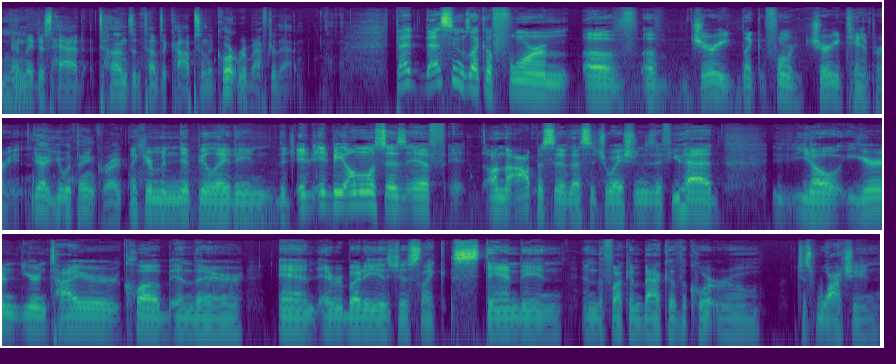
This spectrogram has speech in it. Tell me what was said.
Mm-hmm. and they just had tons and tons of cops in the courtroom after that. That that seems like a form of of jury, like a form of jury tampering. Yeah, you would think, right? Like you're manipulating the. It, it'd be almost as if, it, on the opposite of that situation, is if you had, you know, your your entire club in there, and everybody is just like standing in the fucking back of the courtroom, just watching,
